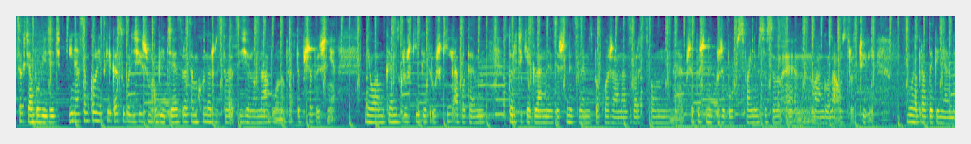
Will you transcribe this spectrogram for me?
Co chciałam powiedzieć? I na sam koniec kilka słów o dzisiejszym obiedzie. Zwracam honor restauracji Zielona, było naprawdę przepysznie. Miałam krem z gruszki i pietruszki, a potem torcik jaglany ze sznyclem z bakłażana z warstwą e, przepysznych grzybów z fajnym sosem e, mango na ostro z chili. Był naprawdę genialny.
